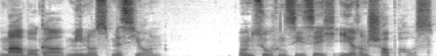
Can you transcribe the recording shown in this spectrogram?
Marburger Mission und suchen Sie sich Ihren Shop aus.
